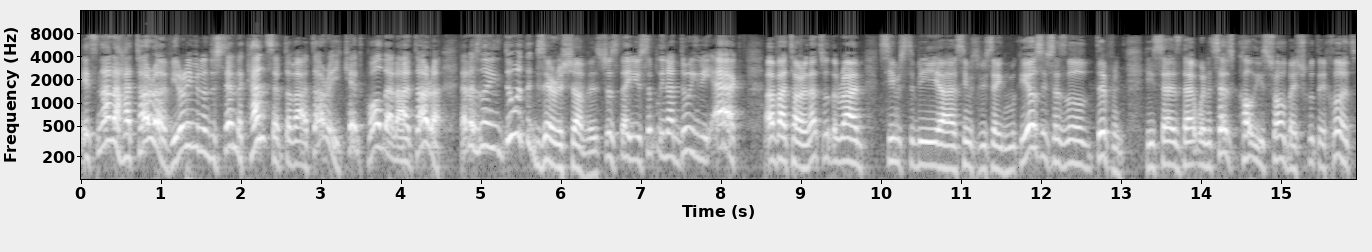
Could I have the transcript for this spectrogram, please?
It's not a hatara if you don't even understand the concept of a hatara. You can't call that a hatara. That has nothing to do with the gzera shava. It's just that you're simply not doing the act of hatara. That's what the Ran seems to be uh, seems to be saying. Mukiyosef says a little different. He says that when it says kol yisrael by chutz,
